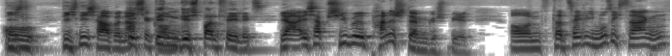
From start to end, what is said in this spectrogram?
Oh. ich, die ich nicht habe, Ich nachgekommen. bin gespannt, Felix. Ja, ich habe Will Punish Them gespielt. Und tatsächlich muss ich sagen,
